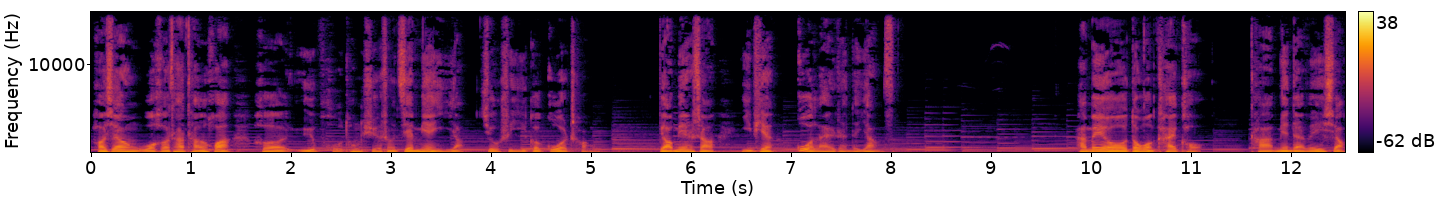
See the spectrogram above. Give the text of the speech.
好像我和他谈话和与普通学生见面一样，就是一个过程，表面上一片过来人的样子。还没有等我开口。他面带微笑，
